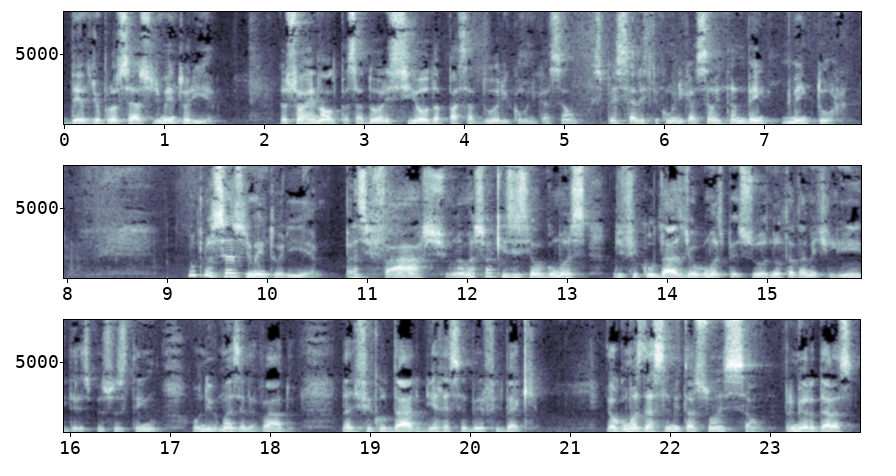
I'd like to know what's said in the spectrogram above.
dentro de um processo de mentoria. Eu sou Reinaldo Passadori, CEO da Passadori Comunicação, especialista em comunicação e também mentor. No processo de mentoria, parece fácil, né? mas só que existem algumas dificuldades de algumas pessoas, notadamente líderes, pessoas que têm um nível mais elevado, na dificuldade de receber feedback. E algumas dessas limitações são: a primeira delas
